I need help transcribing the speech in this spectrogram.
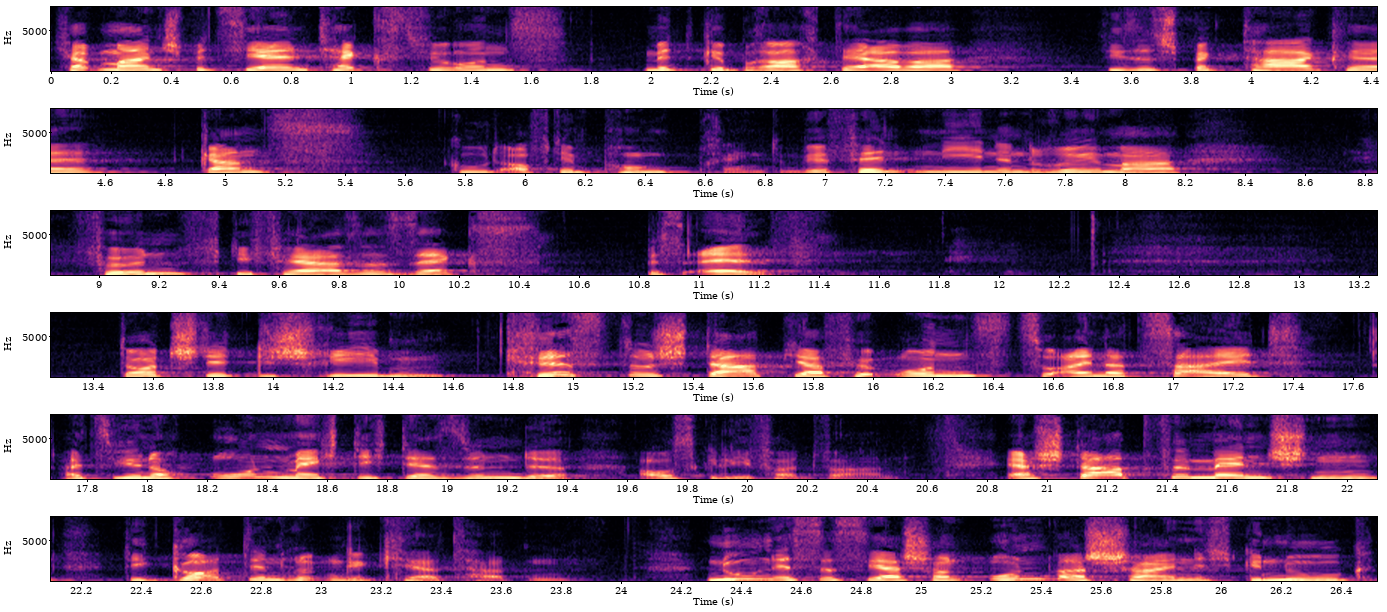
Ich habe mal einen speziellen Text für uns mitgebracht, der aber dieses Spektakel ganz gut auf den Punkt bringt. Und wir finden ihn in Römer 5, die Verse 6 bis 11. Dort steht geschrieben, Christus starb ja für uns zu einer Zeit, als wir noch ohnmächtig der Sünde ausgeliefert waren. Er starb für Menschen, die Gott den Rücken gekehrt hatten. Nun ist es ja schon unwahrscheinlich genug,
